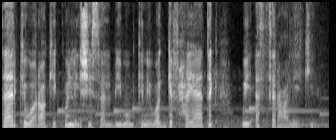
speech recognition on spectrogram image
تاركي وراكي كل إشي سلبي ممكن يوقف حياتك ويأثر عليكي.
